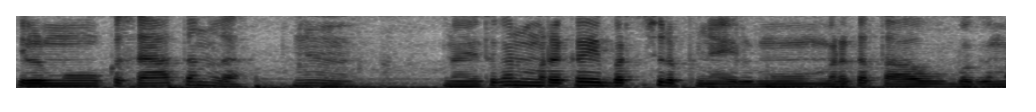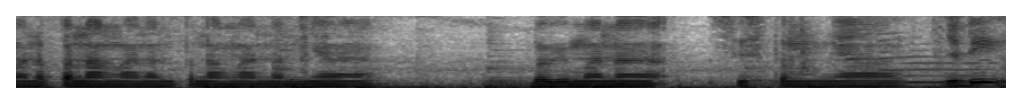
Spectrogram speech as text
ilmu kesehatan lah Hmm. nah itu kan mereka ibaratnya sudah punya ilmu mereka tahu bagaimana penanganan penanganannya bagaimana sistemnya jadi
